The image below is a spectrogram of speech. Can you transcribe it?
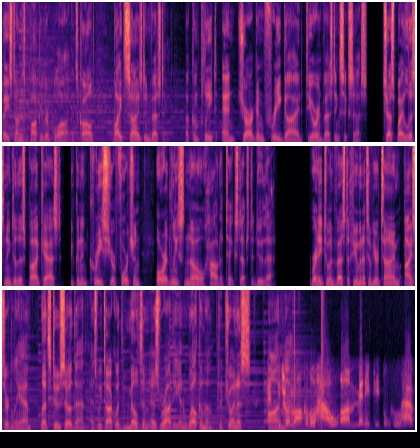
based on his popular blog. It's called Bite Sized Investing, a complete and jargon free guide to your investing success. Just by listening to this podcast, you can increase your fortune or at least know how to take steps to do that. Ready to invest a few minutes of your time? I certainly am. Let's do so then as we talk with Milton Ezrati and welcome him to join us on. It's remarkable how um, many people who have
